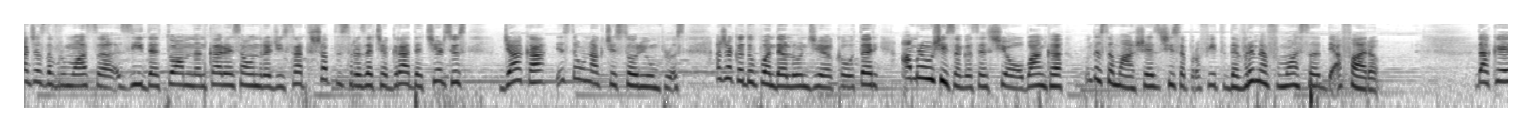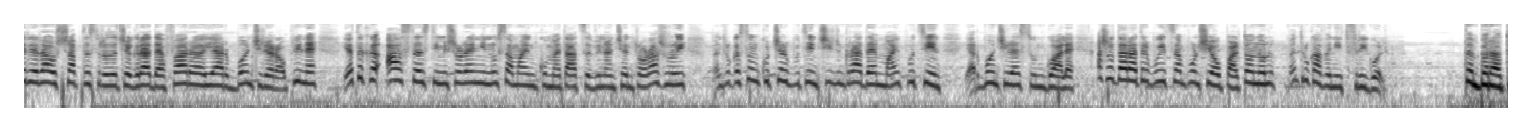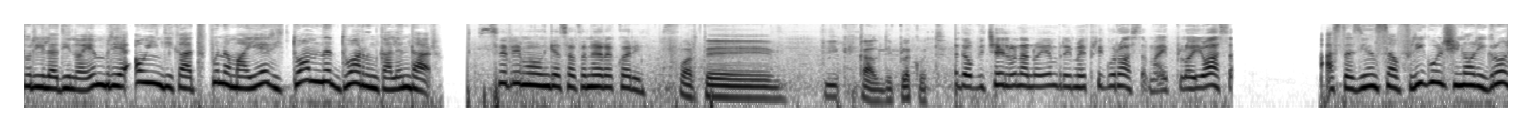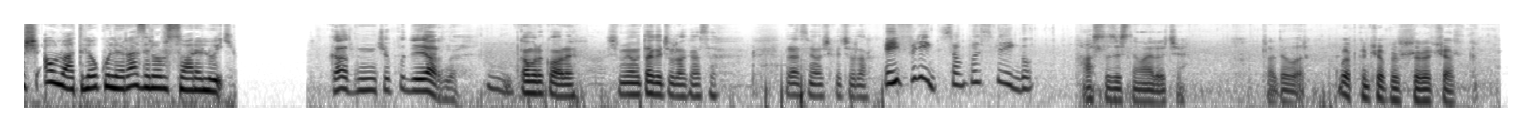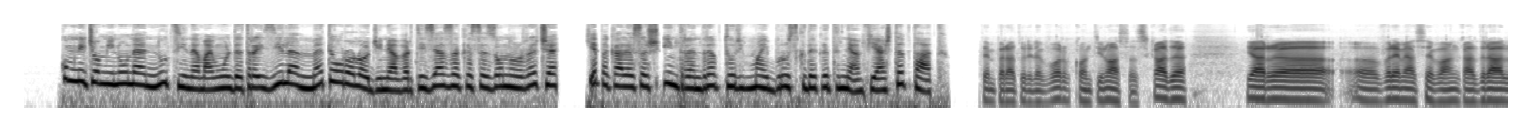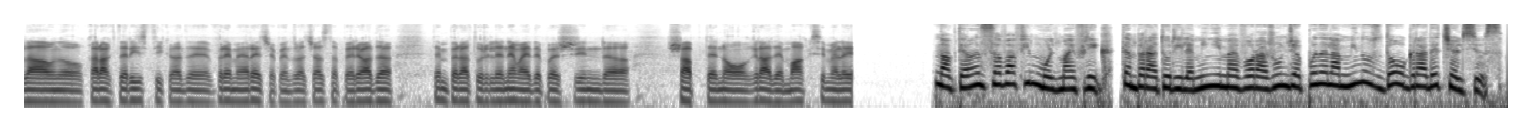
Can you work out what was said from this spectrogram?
această frumoasă zi de toamnă în care s-au înregistrat 17 grade Celsius, geaca este un accesoriu în plus. Așa că după îndelungi căutări am reușit să găsesc și eu o bancă unde să mă așez și să profit de vremea frumoasă de afară. Dacă ieri erau 17 grade afară, iar băncile erau pline, iată că astăzi timișorenii nu s-au mai încumetat să vină în centrul orașului, pentru că sunt cu cel puțin 5 grade mai puțin, iar băncile sunt goale. Așadar a trebuit să-mi pun și eu paltonul, pentru că a venit frigul. Temperaturile din noiembrie au indicat până mai ieri toamnă doar în calendar. Sărim o înghețată, ne răcorim. Foarte e cald, e plăcut. De obicei, luna noiembrie e mai friguroasă, mai ploioasă. Astăzi însă frigul și norii groși au luat locul razelor soarelui. Ca început de iarnă. Cam răcoare și mi-am uitat căciula acasă. Vreau să-mi iau și căciula. E frig, s-a pus frigul. Astăzi este mai rece, într-adevăr. Văd că începe să se răcească. Cum nicio minune nu ține mai mult de trei zile, meteorologii ne avertizează că sezonul rece e pe cale să-și intre în drepturi mai brusc decât ne-am fi așteptat. Temperaturile vor continua să scadă, iar uh, uh, vremea se va încadra la o caracteristică de vreme rece pentru această perioadă, temperaturile nemai depășind 7-9 grade maximele. Noaptea însă va fi mult mai frig. Temperaturile minime vor ajunge până la minus 2 grade Celsius.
